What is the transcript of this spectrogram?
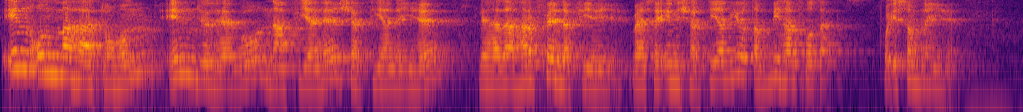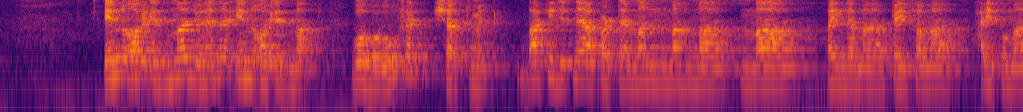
ان امہاتہم، ان جو ہے وہ نافیہ ہے، شرطیہ نہیں ہے۔ لہذا حرف نفی ہے یہ۔ ویسے ان شرطیہ بھی ہو تب بھی حرف ہوتا ہے۔ وہ اسم نہیں ہے۔ ان اور ازما جو ہے نا، ان اور ازما وہ حروف ہے شرط میں۔ باقی جتنے آپ پڑھتے ہیں، من، مہما، ما اینما کیفما حیفما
